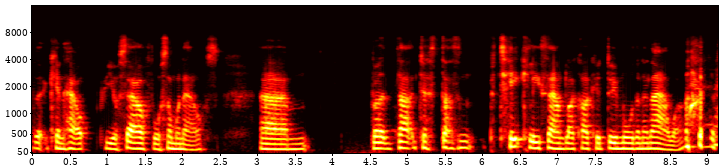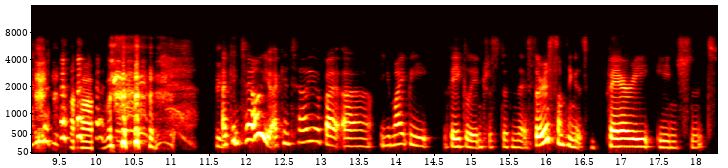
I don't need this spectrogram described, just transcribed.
that can help yourself or someone else. Um, but that just doesn't particularly sound like I could do more than an hour. um, I can tell you, I can tell you about, uh, you might be vaguely interested in this. There is something that's very ancient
